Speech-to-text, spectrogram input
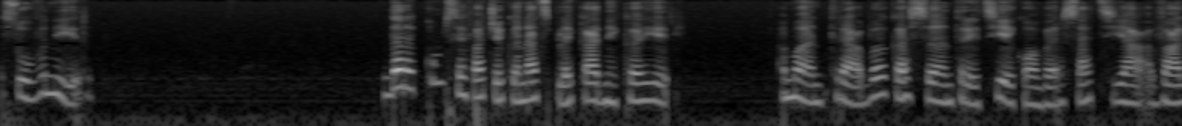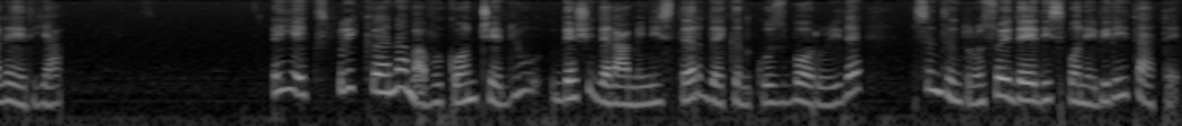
suvenir. Dar cum se face că n-ați plecat nicăieri?" mă întreabă ca să întreție conversația Valeria. Îi explic că n-am avut concediu, deși de la minister, de când cu zborurile, sunt într-un soi de disponibilitate.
